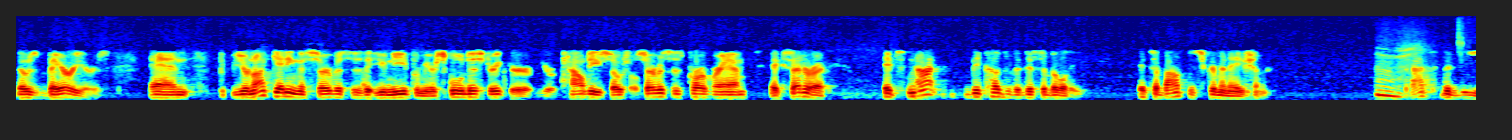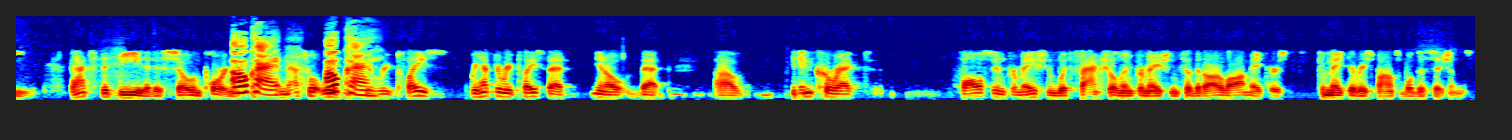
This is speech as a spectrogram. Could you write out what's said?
those barriers and you're not getting the services that you need from your school district or your county social services program, et cetera, it's not because of the disability. It's about discrimination. Mm. That's the D. That's the D that is so important. Okay. And that's what we okay. have to replace. We have to replace that, you know, that uh, incorrect, false information with factual information so that our lawmakers can make the responsible decisions.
